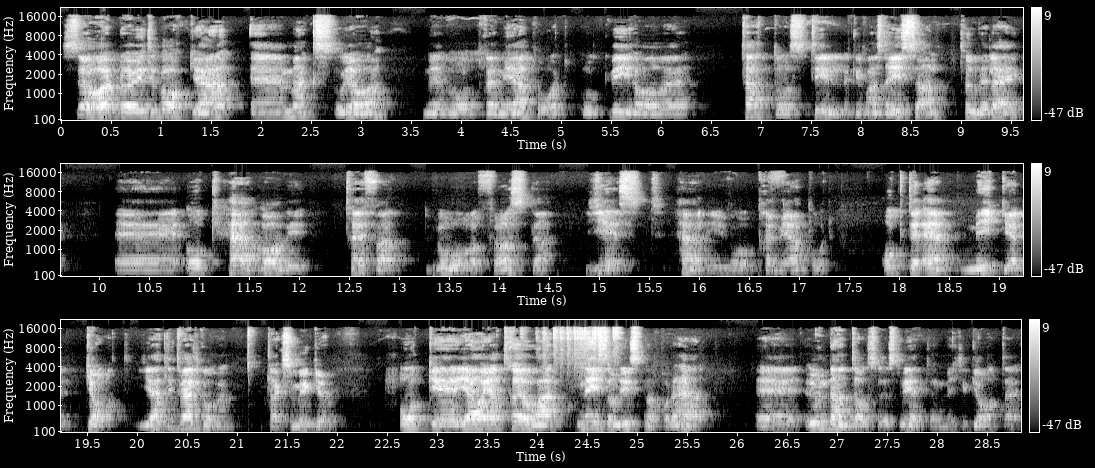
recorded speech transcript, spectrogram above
Så, då är vi tillbaka, eh, Max och jag, med vår premiärpodd. Och vi har eh, tagit oss till Kristianstad ishall, tro det eller ej. Eh, och här har vi träffat vår första gäst här i vår premiärpodd. Och det är Mikael Gat. Hjärtligt välkommen! Tack så mycket. Och eh, ja, jag tror att ni som lyssnar på det här eh, undantagslöst vet vem Mikael Gat är.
